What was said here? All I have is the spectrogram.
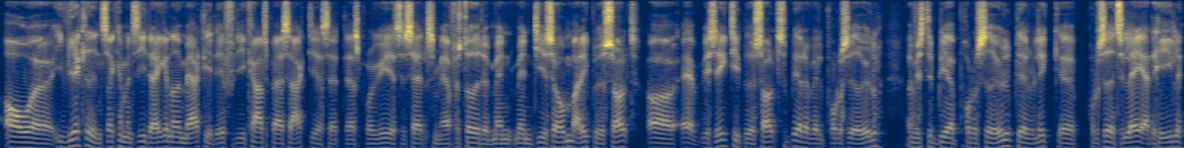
og øh, i virkeligheden, så kan man sige, at der ikke er noget mærkeligt i det, fordi Carlsberg har sagt, at de har sat deres bryggerier til salg, som jeg har forstået det, men, men de er så åbenbart ikke blevet solgt, og øh, hvis ikke de er blevet solgt, så bliver der vel produceret øl, og hvis det bliver produceret øl, bliver det vel ikke øh, produceret til lager det hele.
